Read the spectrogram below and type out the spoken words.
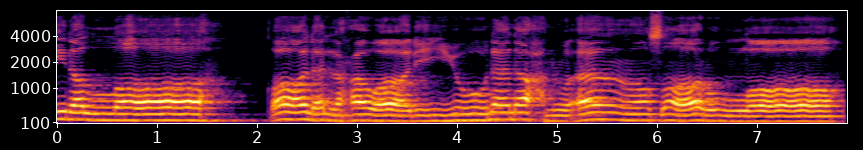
إلى الله؟ قال الحواريون نحن أنصار الله.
